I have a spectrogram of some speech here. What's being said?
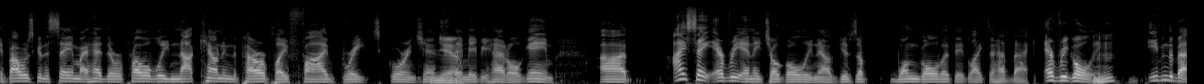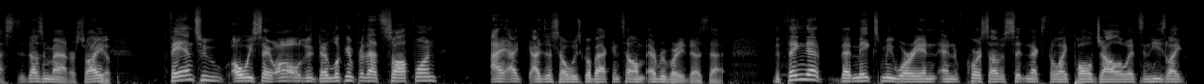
if I was going to say in my head, there were probably not counting the power play, five great scoring chances Yeah. they maybe had all game. Uh, I say every NHL goalie now gives up one goal that they'd like to have back. Every goalie, Mhm. even the best, it doesn't matter. So I, Yep. fans who always say, "Oh, they're looking for that soft one," I, I I just always go back and tell them everybody does that. The thing that that makes me worry, and and of course I was sitting next to like Paul Jolowitz, and he's like,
